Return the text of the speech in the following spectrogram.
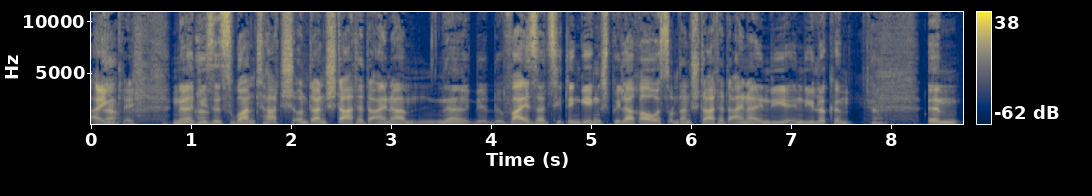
eigentlich. Ja. Ne, ja. dieses One-Touch und dann startet einer. Ne, Weiser zieht den Gegenspieler raus und dann startet einer in die in die Lücke. Ja. Ähm,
